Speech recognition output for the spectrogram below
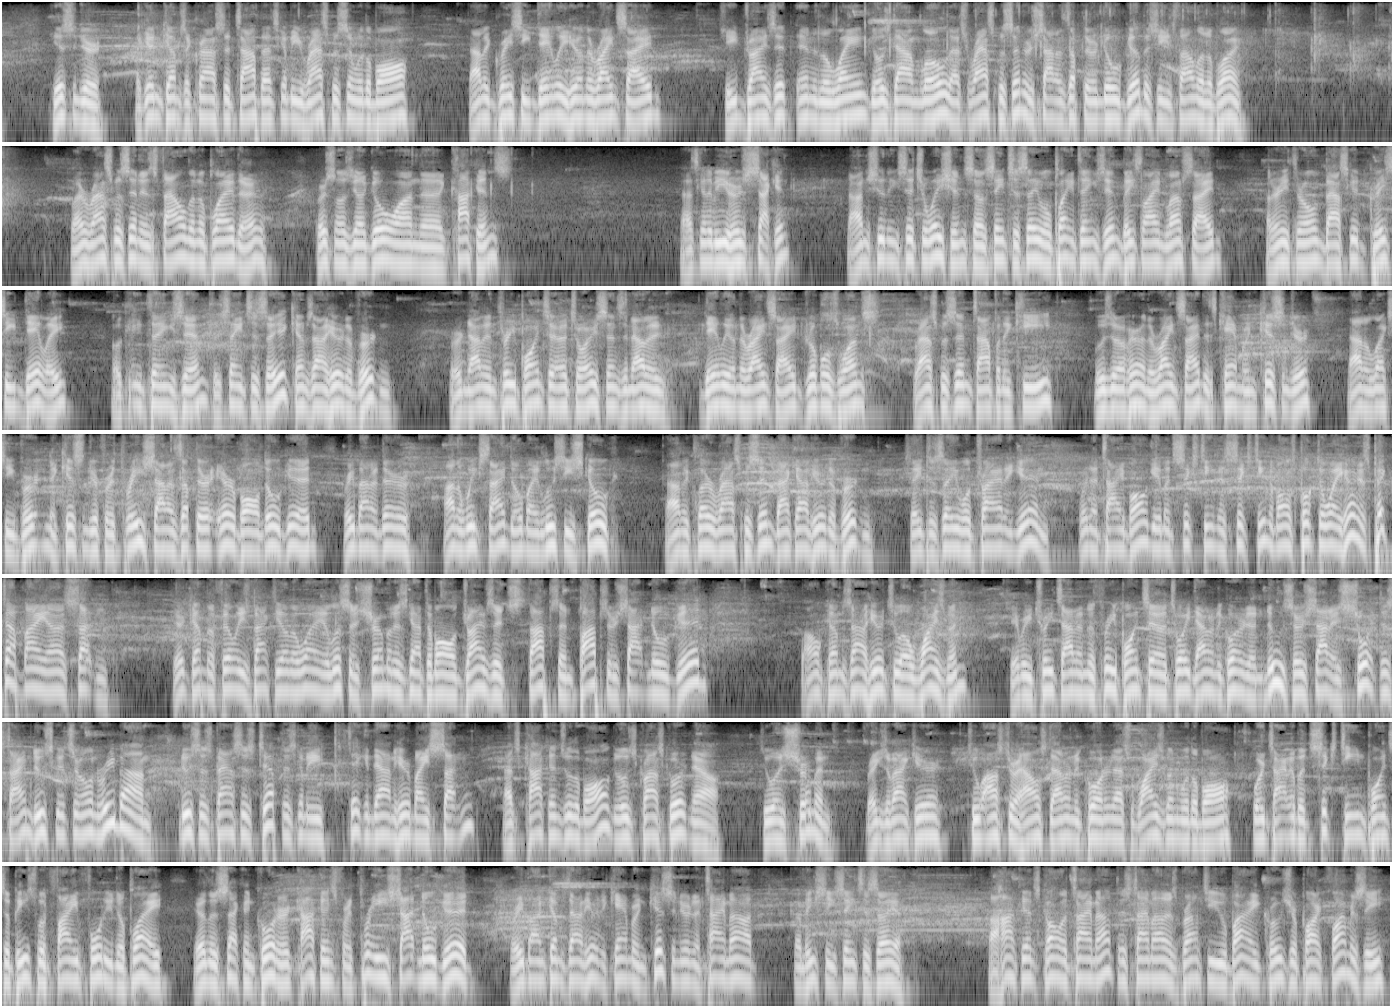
Kissinger again comes across the top. That's going to be Rasmussen with the ball. Now to Gracie Daly here on the right side. She drives it into the lane, goes down low. That's Rasmussen. Her shot is up there, no good, but she's fouled in the play. Claire Rasmussen is fouled in the play there. Personal is going to go on uh, Calkins. That's going to be her second. Non shooting situation, so St. Cecilia will play things in. Baseline left side. Underneath their own basket, Gracie Daly hooking things in to St. Cecilia. Comes out here to Burton. Burton out in three point territory. Sends it out to Daly on the right side. Dribbles once. Rasmussen, top of the key. Moves it over here on the right side. That's Cameron Kissinger. Now to Lexi Burton. To Kissinger for three. Shot is up there. Air ball. No good. Rebounded there on the weak side, though, by Lucy Skoke. Now to Claire Rasmussen. Back out here to Burton. State to say we'll try it again. We're in a tie ball game at 16 to 16. The ball's poked away here and it's picked up by uh, Sutton. Here come the Fillies back the other way. Alyssa Sherman has got the ball, drives it, stops and pops her shot, no good. Ball comes out here to a Wiseman. She retreats out into three point territory down in the corner to Noose. Her shot is short this time. Noose gets her own rebound. Noose's pass is tipped. It's going to be taken down here by Sutton. That's Calkins with the ball. Goes cross court now to a Sherman. Brings it back here to Osterhaus down in the corner. That's Wiseman with the ball. We're tied up at 16 points apiece with 5.40 to play here in the second quarter. Calkins for three. Shot no good. Rebound comes down here to Cameron Kissinger and a timeout from Hastings St. Cecilia. The Hawkins call a timeout. This timeout is brought to you by Crozier Park Pharmacy.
